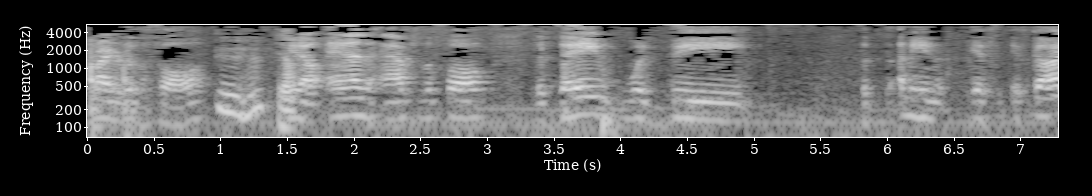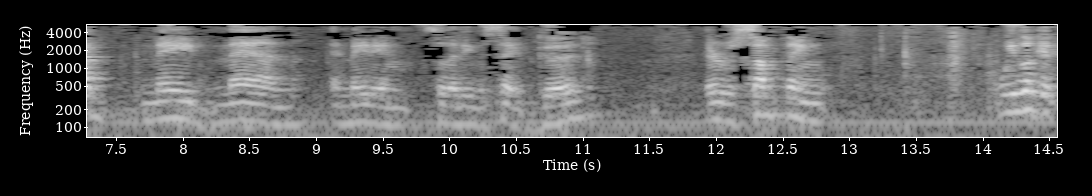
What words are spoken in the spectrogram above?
prior to the fall, hmm Yep. you know, and after the fall, that they would be. The, I mean, if if God made man and made him so that he was say good, there was something. We look at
